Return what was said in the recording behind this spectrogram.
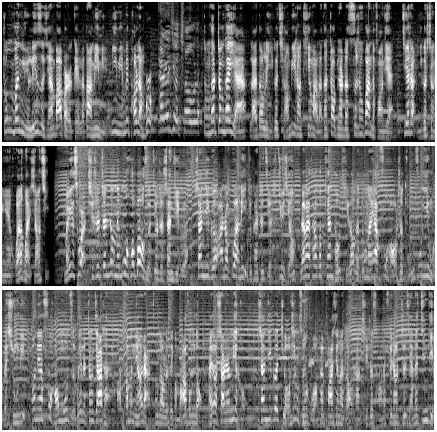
中分女临死前把本给了大秘密，秘密没跑两步，开始就抽了。等她睁开眼，来到了一个墙壁上贴满了她照片的私生饭的房间，接着一个声音缓缓响起，没错，其实真正的幕后 boss 就是山鸡哥。山鸡哥按照惯例就开始解释剧情，原来他和片头提到的东南亚富豪是同父异母的兄弟，当年富豪母子为了争家产，把他们娘俩送到了这个麻风岛，还要杀人灭口。山鸡哥侥幸存活，还发现了岛上其实藏着非常值钱的金鼎，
